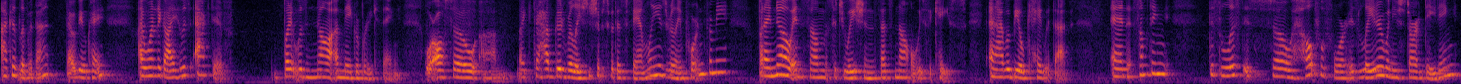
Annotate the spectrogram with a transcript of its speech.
I could live with that. That would be okay. I wanted a guy who was active but it was not a make or break thing. Or also, um, like to have good relationships with his family is really important for me. But I know in some situations that's not always the case, and I would be okay with that. And something this list is so helpful for is later when you start dating,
